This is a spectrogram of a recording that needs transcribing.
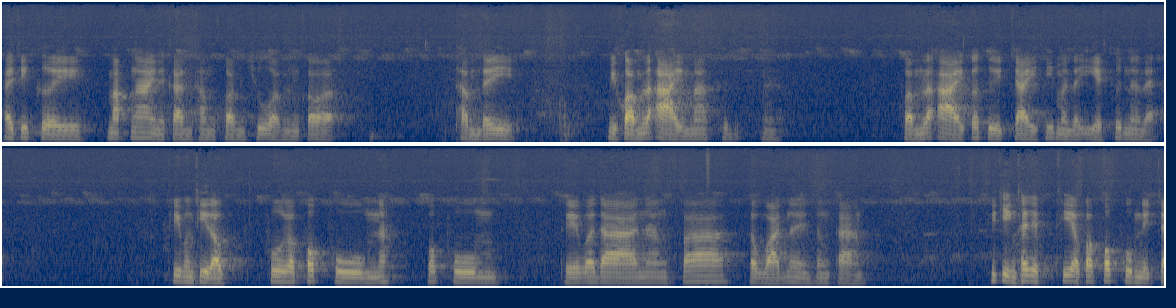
ไอ้ที่เคยมักง่ายในการทำความชั่ว มันก็ทำได้มีความละอายมากขึ้นนะความละอายก็คือใจที่มันละเอียดขึ้นนั่นแหละ ที่บางทีเราพูดว่าภพภูมินะภพภูมิ เทวดานางฟ้าสวรรค์อะไรต่าง ๆ ที่จริงถ้าจะเทียบก็ภพภูมิในใจ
